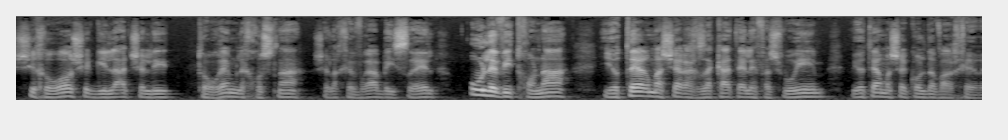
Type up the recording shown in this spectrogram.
שחרורו של גלעד שליט תורם לחוסנה של החברה בישראל ולביטחונה יותר מאשר החזקת אלף השבויים ויותר מאשר כל דבר אחר.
